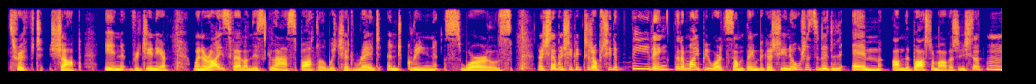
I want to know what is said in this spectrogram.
thrift shop in Virginia when her eyes fell on this glass bottle which had red and green swirls. Now, she said when she picked it up, she had a feeling that it might be worth something because she noticed a little M on the bottom of it. And she thought, hmm,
